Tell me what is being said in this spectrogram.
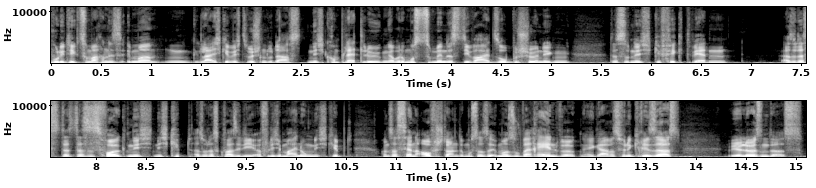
Politik zu machen ist immer ein Gleichgewicht zwischen, du darfst nicht komplett lügen, aber du musst zumindest die Wahrheit so beschönigen, dass du nicht gefickt werden also, dass, dass, dass das Volk nicht, nicht kippt, also dass quasi die öffentliche Meinung nicht kippt. Und das ist ja ein Aufstand. Du musst also immer souverän wirken. Egal, was für eine Krise hast, wir lösen das.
